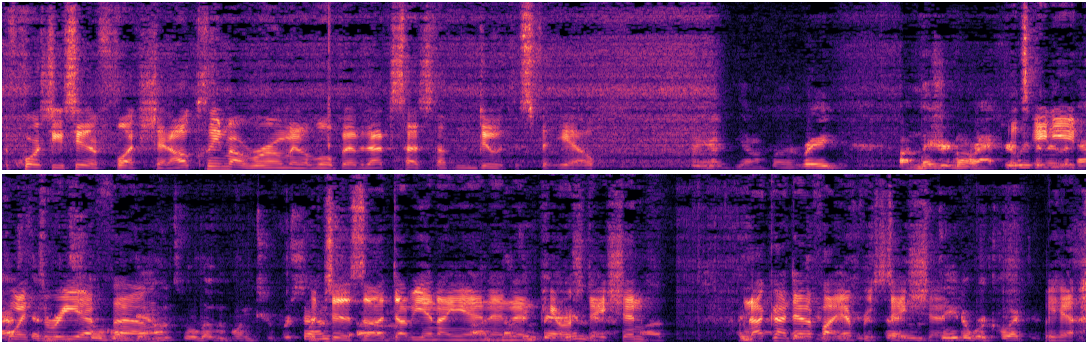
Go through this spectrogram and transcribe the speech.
Of course, you can see the reflection. I'll clean my room in a little bit, but that has nothing to do with this video. The unemployment rate uh, measured more accurately It's than in the past, and 88.3 still FM, down to 11.2%. Which is uh, Um, WNIN uh, and NPR station. Uh, I'm not going to identify every station. Data were collected. But yeah,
